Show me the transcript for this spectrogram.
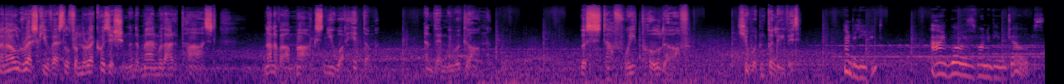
An old rescue vessel from the Requisition and a man without a past. None of our marks knew what hit them. And then we were gone. The stuff we pulled off. You wouldn't believe it. I believe it. I was one of your jobs.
